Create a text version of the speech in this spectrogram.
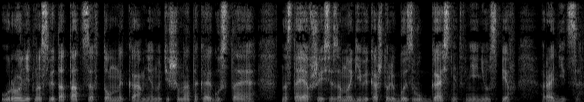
Уронит на светотатцев тонны камня, но тишина такая густая, настоявшаяся за многие века, что любой звук гаснет в ней, не успев родиться.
